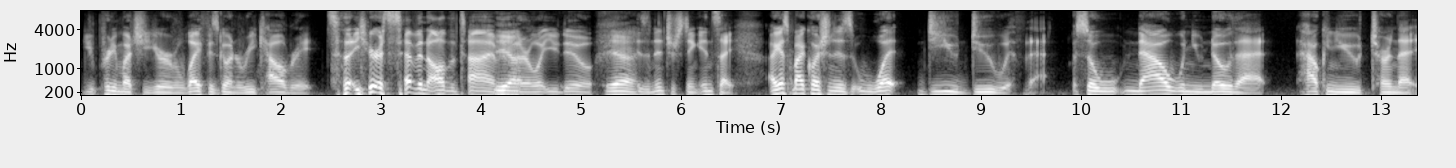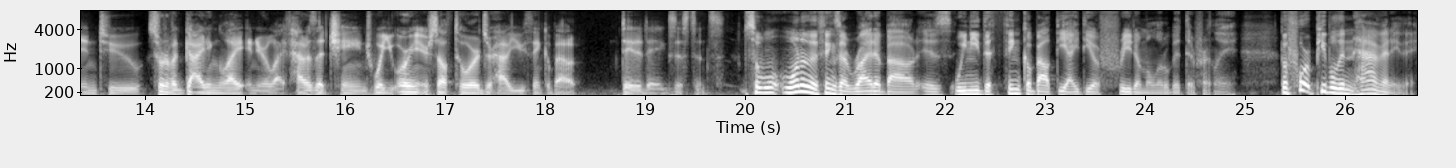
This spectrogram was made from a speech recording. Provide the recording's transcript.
you pretty much your life is going to recalibrate so that you're a 7 all the time Yeah. no matter what you do Yeah. is an interesting insight. I guess my question is, what do you do with that? So now, when you know that, how can you turn that into sort of a guiding light in your life? How does that change what you orient yourself towards or how you think about day to day existence? So w- one of the things I write about is we need to think about the idea of freedom a little bit differently. Before, people didn't have anything.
